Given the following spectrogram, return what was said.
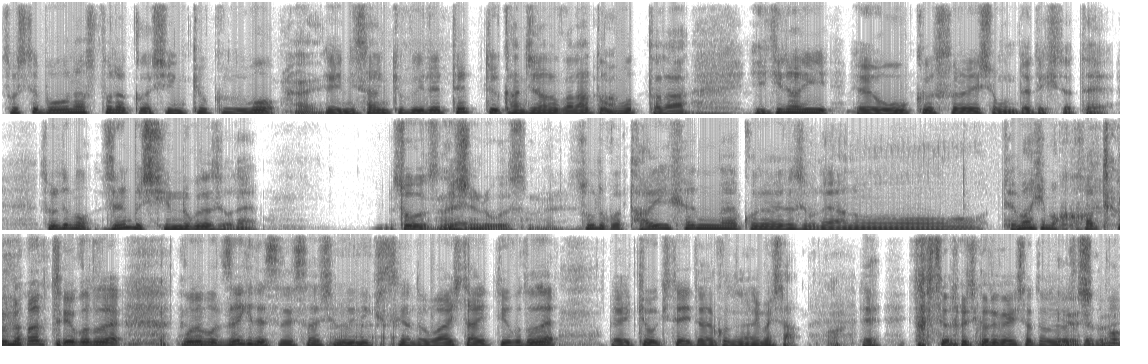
そしてボーナストラック新曲を、はい。えー、23曲入れてっていう感じなのかなと思ったらいきなり、えー、オーケストレーション出てきててそれでも全部新録ですよね。そうですね、新録ですね。そうだから大変なこれあれですよね。あのー、手間暇かかってるなっていうことで、これもぜひですね久しぶりにキスキャンでお会いしたいということで、えー、今日来ていただくことになりました。えよろしくお願いしたいと思いますけれども。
